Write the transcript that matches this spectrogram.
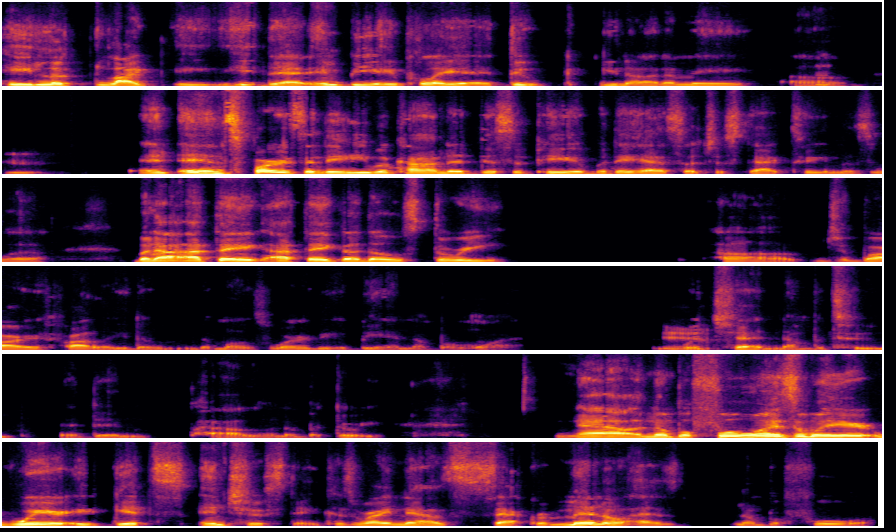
he looked like he, he, that NBA player at Duke. You know what I mean? Um, mm-hmm. And in Spurs, and then he would kind of disappear. But they had such a stacked team as well. But I, I think I think of those three, uh, Jabari is probably the, the most worthy of being number one, yeah. with Chet number two, and then Paolo number three. Now, number four is where where it gets interesting because right now Sacramento has number four.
